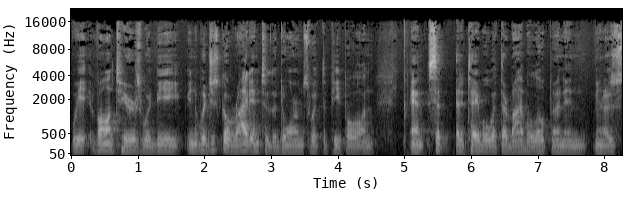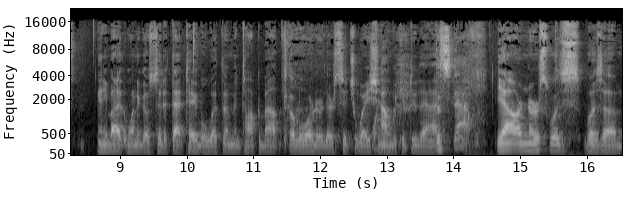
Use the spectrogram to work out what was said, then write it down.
we volunteers would be, you know, would just go right into the dorms with the people and and sit at a table with their Bible open, and you know, just anybody that wanted to go sit at that table with them and talk about the Lord or their situation, Wow. we could do that. the staff. Yeah, our nurse was was a,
